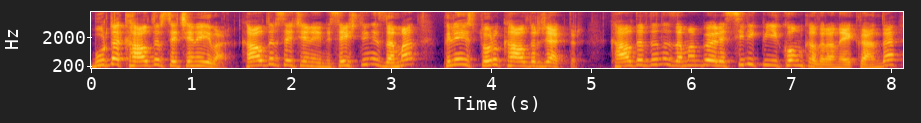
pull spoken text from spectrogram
Burada kaldır seçeneği var. Kaldır seçeneğini seçtiğiniz zaman Play Store'u kaldıracaktır. Kaldırdığınız zaman böyle silik bir ikon kalır ana ekranda.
